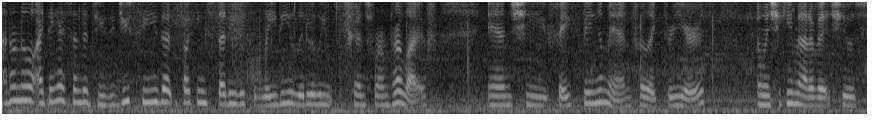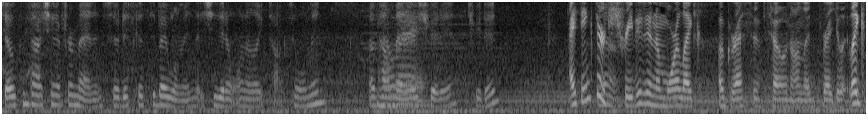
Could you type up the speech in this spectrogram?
I don't know. I think I sent it to you. Did you see that fucking study? This lady literally transformed her life, and she faked being a man for like three years. And when she came out of it, she was so compassionate for men and so disgusted by women that she didn't want to like talk to women of how No men way. are treated. Treated. I think they're Yeah. treated in a more like aggressive tone on the regular. Like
